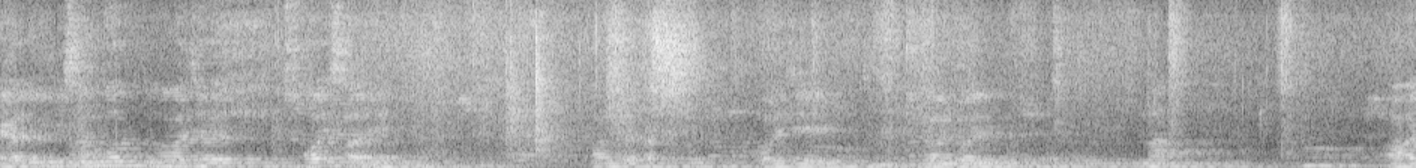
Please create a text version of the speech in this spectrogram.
এগারোই ডিসেম্বর দু হাজার ছয় সালে আমাদের কলেজে জয়েন করেন না আর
